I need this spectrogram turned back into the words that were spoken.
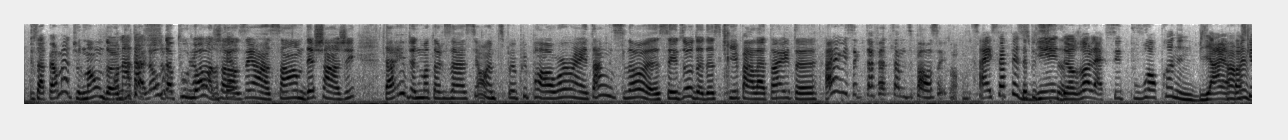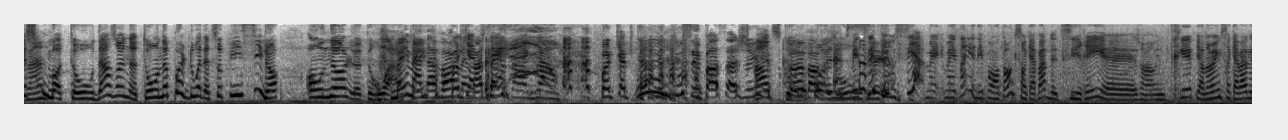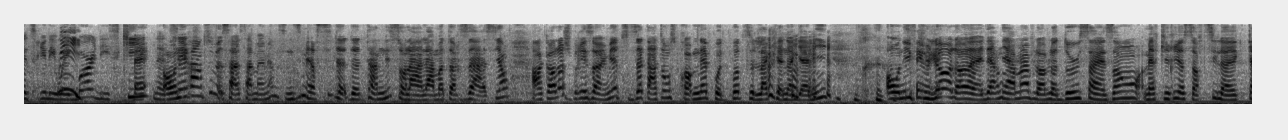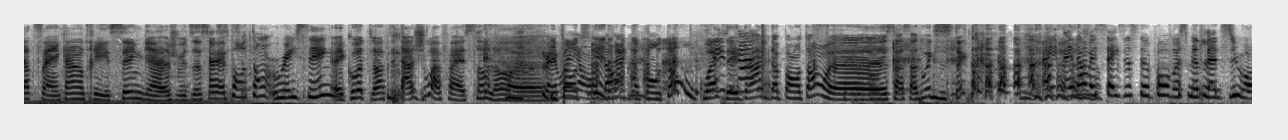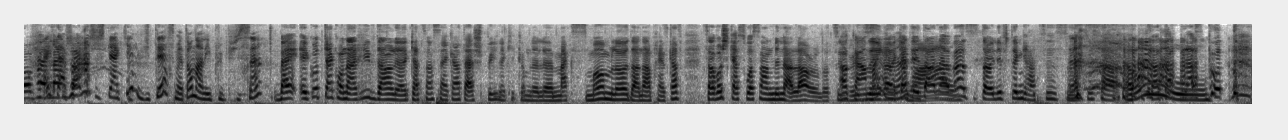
Puis ça permet à tout le monde d'un On bout entend à l'autre de pouvoir là, en jaser ensemble, d'échanger. T'arrives d'une motorisation un petit peu plus power, intense, là. euh, C'est dur de, de se crier par la tête. euh, hey, c'est que t'as fait samedi passé. Non. Hey, ça fait C'est du bien de relaxer, de pouvoir prendre une bière. Ah, parce que hein. sur une moto, dans un auto, on n'a pas le droit d'être ça. Puis ici, là, on a le droit. Même ok? à 9 Pas h le matin. capitaine, par exemple. Pas le capitaine, mais tous ses passagers. En tout cas, peuvent pas. Mais tu sais, puis aussi, mais- maintenant, il y a des pontons qui sont capables de tirer, euh, genre une trip. Il y en a même qui sont capables de tirer des wakeboards, des skis. Ben, on est rendu, ça, ça m'amène, Cindy, merci de, de t'amener sur la, la motorisation. Encore là, je brise un mythe. Tu disais tantôt, on se promenait pout-pout sur le lac Kenogami. on n'est plus là, là. Dernièrement, il y a deux saisons, Mercury a sorti le 450 Racing. Euh, je veux dire, Un c'est- ponton racing. Écoute, là, tu t'as joué à faire ça, là. euh, Ben Ils font-tu des donc. dragues de ponton ou quoi? des dragues de ponton, euh, ça, ça doit exister. Hey, mais non, mais si ça n'existe pas, on va se mettre là-dessus. On va faire Hey, de ça aller jusqu'à quelle vitesse, mettons, dans les plus puissants? Ben, écoute, quand on arrive dans le 450 HP, là, qui est comme le, le maximum là, dans, dans Prince Craft, ça va jusqu'à 60 000 à l'heure. là, tu sais, Ah, je veux quand dire, même, euh, hein? quand t'es en avant, c'est un lifting gratis. là, tu sais, ça, ça Oh. tout.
